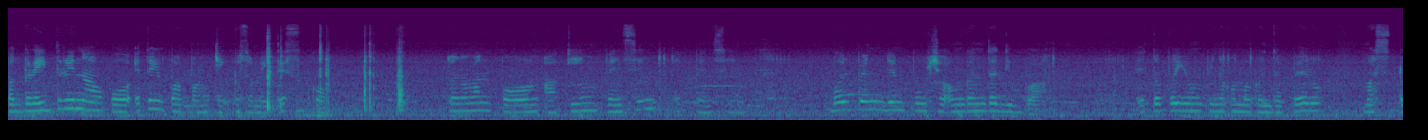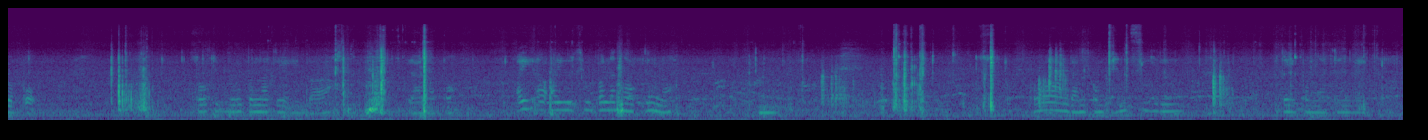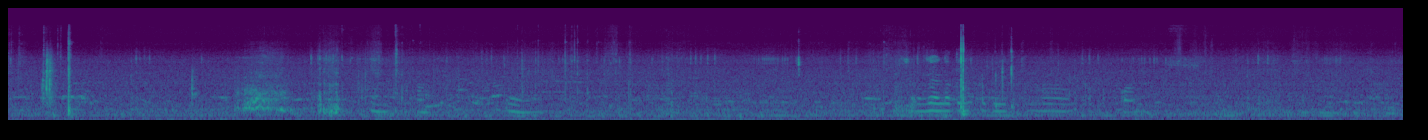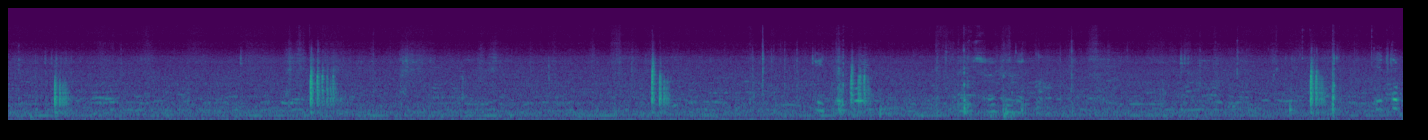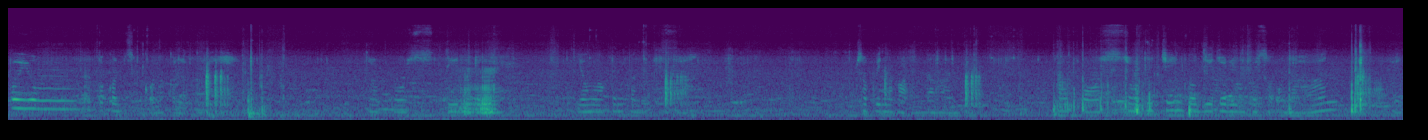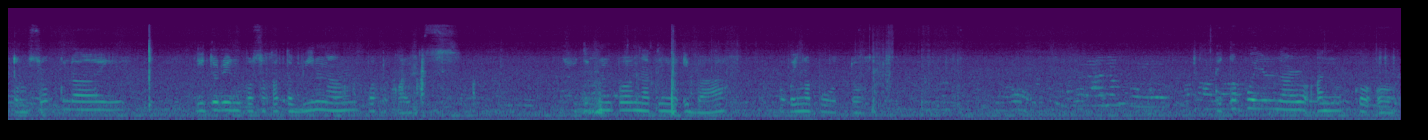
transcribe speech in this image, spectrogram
pag grade 3 na ako, ito yung papang check ko sa may desk ko. Ito naman po ang aking pencil at pencil. Ballpen din po siya. Ang ganda, di ba? Ito po yung pinakamaganda pero mas to po. So, tignan pa natin iba. Wala na po. Ay, aayusin pala natin, no? Ito po, ang dami kong pencil. Lagay po natin dito. Yan po. Hmm. So, lalagay ko dito. Kapag Ito po yung ay, sabigat na ako. Ito po yung photocards ko nakalagay. Tapos dito yung aking panisa sa pinakaunahan. Tapos yung keychain ko dito rin po sa unahan. Itong suklay. Dito rin po sa katabi ng photocards. So, tignan po natin yung iba. Okay na po to. Ito po yung laruan ko, oh.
